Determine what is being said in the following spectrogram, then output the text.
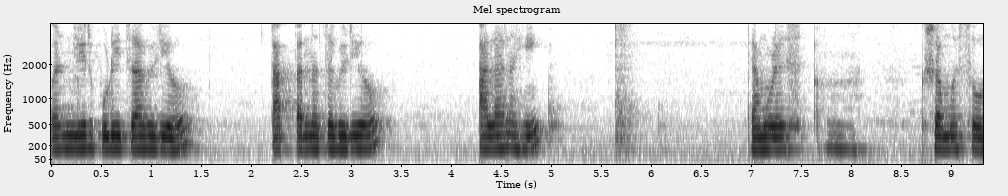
पण मिरपुडीचा व्हिडिओ टाकतानाचा व्हिडिओ आला नाही. त्यामुळे क्षमस्व.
